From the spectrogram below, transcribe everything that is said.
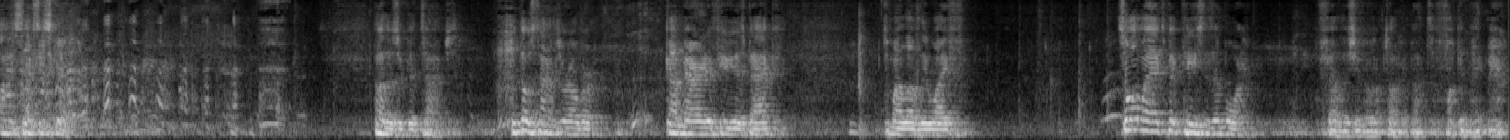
on the sexy scale. Oh, those are good times. But those times are over. Got married a few years back to my lovely wife. So all my expectations are more. Fellas, you know what I'm talking about. It's a fucking nightmare.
